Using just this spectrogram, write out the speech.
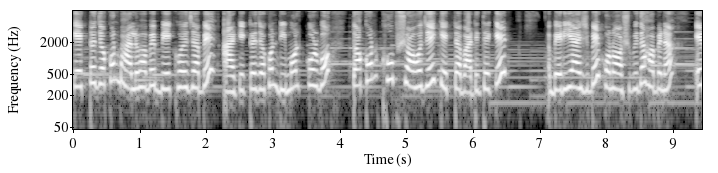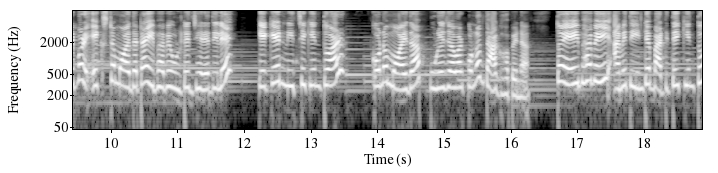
কেকটা যখন ভালোভাবে বেক হয়ে যাবে আর কেকটা যখন ডিমোল্ট করব, তখন খুব সহজেই কেকটা বাটি থেকে বেরিয়ে আসবে, কোনো অসুবিধা হবে না। এরপর এক্সট্রা ময়দাটা এইভাবে উল্টে ঝেড়ে দিলে কেকের নিচে কিন্তু আর কোনো ময়দা পুড়ে যাওয়ার কোনো দাগ হবে না। তো এইভাবেই আমি তিনটে বাটিতেই কিন্তু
